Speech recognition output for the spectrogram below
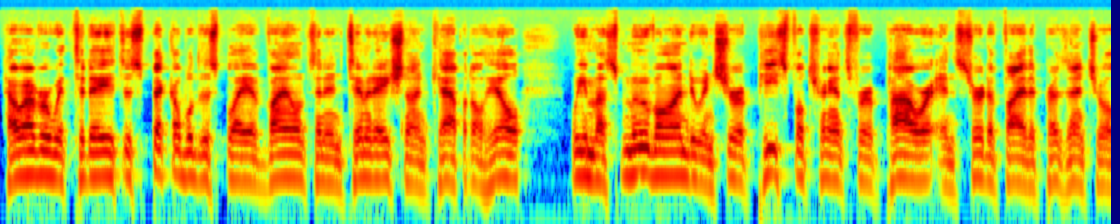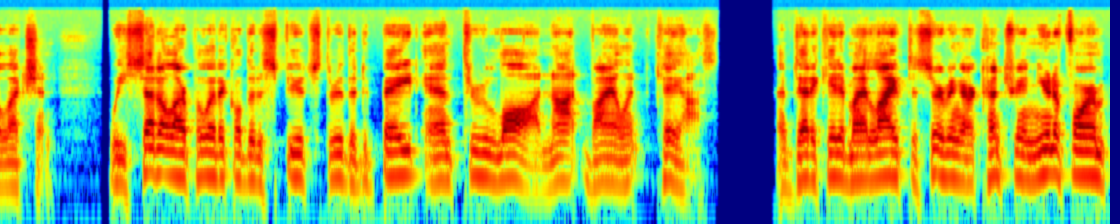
However, with today's despicable display of violence and intimidation on Capitol Hill, we must move on to ensure a peaceful transfer of power and certify the presidential election. We settle our political disputes through the debate and through law, not violent chaos. I've dedicated my life to serving our country in uniform.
